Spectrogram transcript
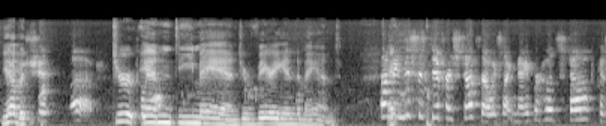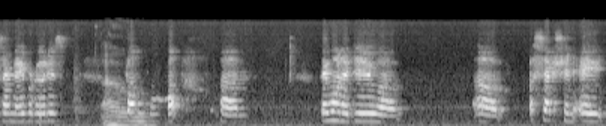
Yeah, but you're in demand. You're very in demand. I mean, this is different stuff though. It's like neighborhood stuff because our neighborhood is Oh, up. Um, they want to do a, a, a Section 8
